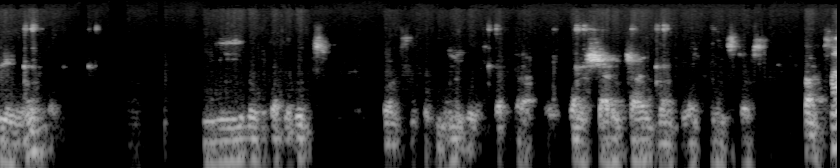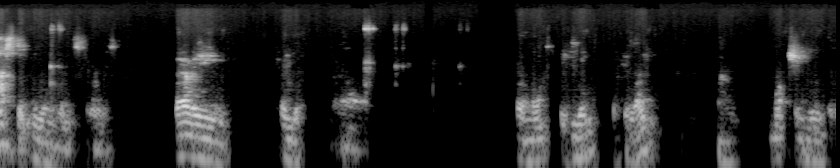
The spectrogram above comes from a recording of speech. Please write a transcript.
being one of them. He wrote a couple of books. Of uh, one Shadow Child, one of. Fantastic New England stories. Very kind of uh, idiom, if you like. Um, watching the,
